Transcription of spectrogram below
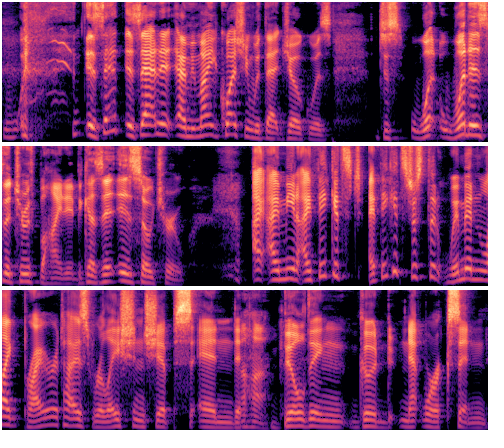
is that is that it? I mean, my question with that joke was just what what is the truth behind it because it is so true. I, I mean, I think it's I think it's just that women like prioritize relationships and Uh-huh. building good networks and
